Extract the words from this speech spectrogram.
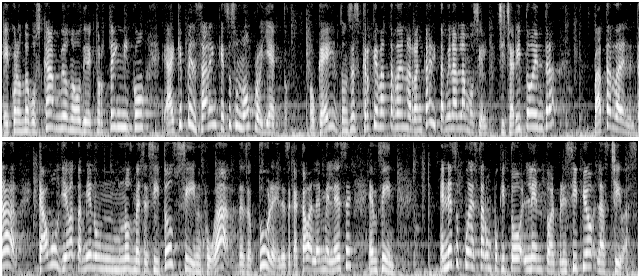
eh, con los nuevos cambios, nuevo director técnico. Hay que pensar en que esto es un nuevo proyecto, ¿ok? Entonces creo que va a tardar en arrancar y también hablamos, si el Chicharito entra, va a tardar en entrar. Cabo lleva también un- unos mesecitos sin jugar, desde octubre, desde que acaba la MLS, en fin. En eso puede estar un poquito lento al principio las Chivas.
